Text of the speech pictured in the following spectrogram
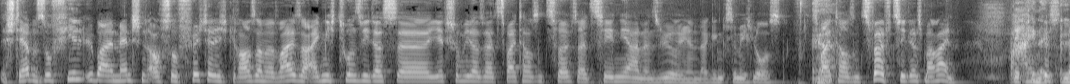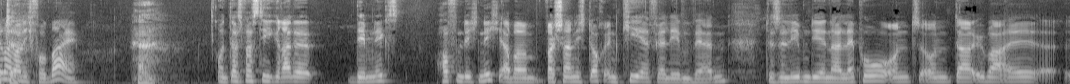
Es sterben so viel überall Menschen auf so fürchterlich grausame Weise. Eigentlich tun sie das äh, jetzt schon wieder seit 2012, seit zehn Jahren in Syrien. Da ging es nämlich los. 2012, zieh das mal rein. Der Krieg ist Güte. immer noch nicht vorbei. Ja. Und das, was die gerade demnächst hoffentlich nicht, aber wahrscheinlich doch in Kiew erleben werden. Das erleben die in Aleppo und, und da überall äh,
